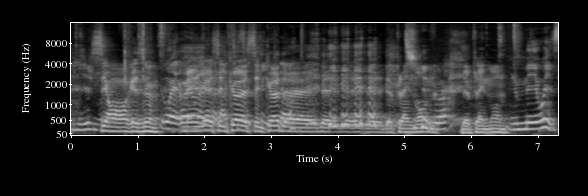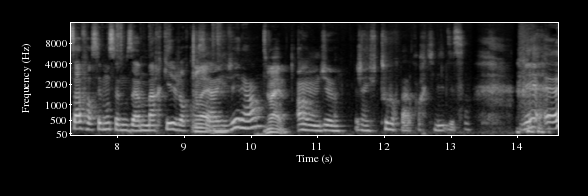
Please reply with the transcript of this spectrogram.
je Si on résume. Ouais, ouais, mais ouais, c'est le cas, ces c'est le cas de, de, de, de, de plein de monde. vois. De plein de monde. Mais oui, ça, forcément, ça nous a marqué, genre, quand c'est arrivé, là. Ouais. Oh mon dieu, j'arrive toujours pas à croire qu'il ait dit ça. Mais, euh...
